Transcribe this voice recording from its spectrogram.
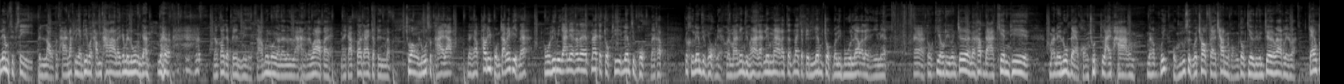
เล่ม 14 เป็นเหล่าประธานนักเรียนที่มาทำท่าอะไรก็ไม่รู้เหมือนกันนะแล้วก็จะเป็นนี่สาวมืดมนอะไรอะไรว่าไปนะครับ ก็น่าจะเป็นแบบช่วงรู้สุดท้ายแล้วนะครับ เท่าที่ผมจำไม่ผิดนะโฮลิมิยะเนี่ยน่าน่าจะจบที่เล่ม 16 นะครับ ก็คือเล่ม 16 เนี่ย มันมาเล่ม 15 แล้ว เล่มหน้าก็จะน่าจะเป็นเล่มจบบริบูรณ์แล้วอะไรอย่างนี้เนี่ยอ่าโตเกียวรีเวนเจอร์นะครับดาเคนที่มาในรูปแบบของชุดลายพรางนะครับหุ้ยผมรู้สึกว่าชอบแฟชั่นของโตเกียวรีเวนเจอร์มากเลยว่ะ แก๊งโต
